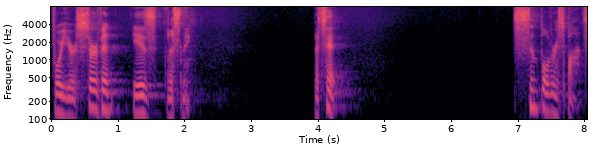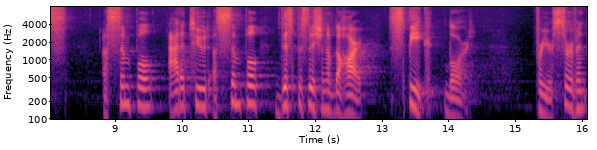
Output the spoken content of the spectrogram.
for your servant is listening. That's it. Simple response, a simple attitude, a simple disposition of the heart. Speak, Lord, for your servant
